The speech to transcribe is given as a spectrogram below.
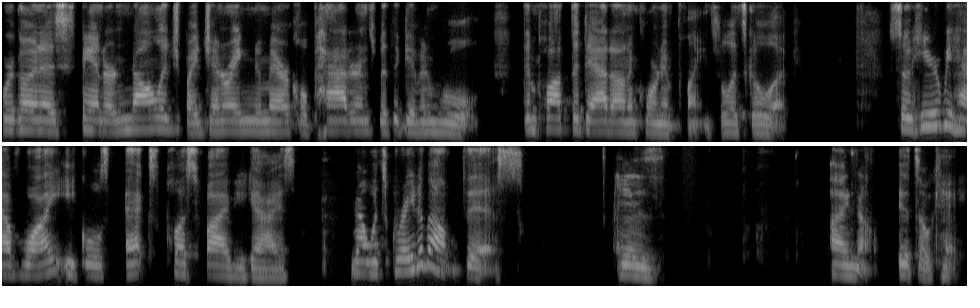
We're going to expand our knowledge by generating numerical patterns with a given rule. Then plot the data on a coordinate plane. So let's go look. So here we have y equals x plus 5, you guys. Now, what's great about this is, I know, it's okay.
